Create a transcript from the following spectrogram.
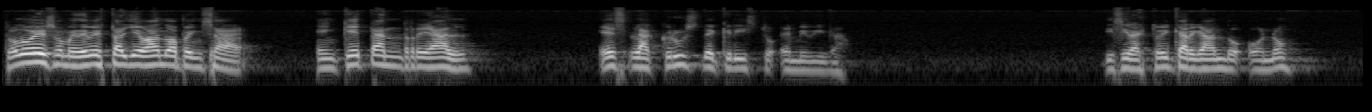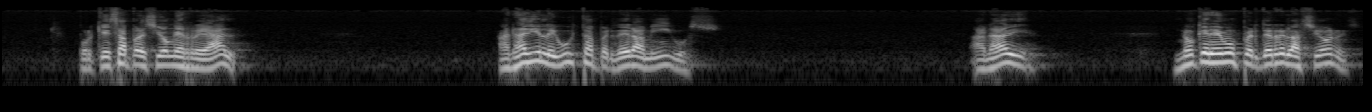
Todo eso me debe estar llevando a pensar en qué tan real es la cruz de Cristo en mi vida. Y si la estoy cargando o no. Porque esa presión es real. A nadie le gusta perder amigos. A nadie. No queremos perder relaciones.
